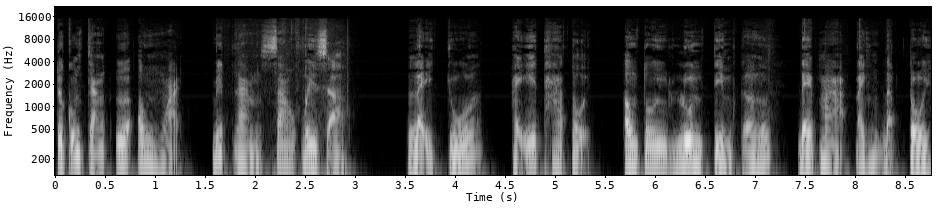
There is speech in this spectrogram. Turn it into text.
tôi cũng chẳng ưa ông ngoại, biết làm sao bây giờ. Lạy Chúa, hãy tha tội. Ông tôi luôn tìm cớ để mà đánh đập tôi.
